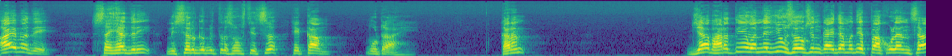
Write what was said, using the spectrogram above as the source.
आयमध्ये सह्याद्री निसर्ग मित्र संस्थेचं हे काम मोठं आहे. कारण ज्या भारतीय वन्यजीव संरक्षण कायद्यामध्ये पाकोळ्यांचा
